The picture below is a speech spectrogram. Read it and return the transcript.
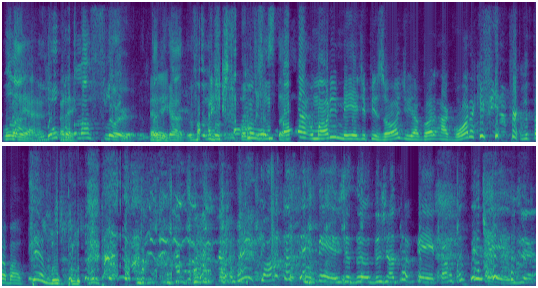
Olá, Peraí, lúpulo peraí. é uma flor, tá Peraí. ligado? A Vamos, gente tá com vamos uma hora, uma hora e meia de episódio e agora, agora que vem a pergunta mal. O que é lúpulo? Corta a cerveja do, do JP, corta a cerveja.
